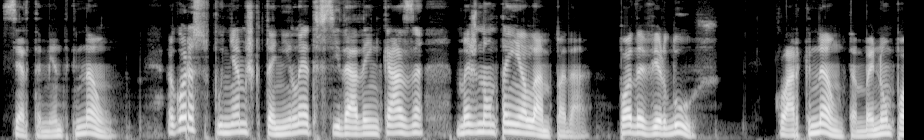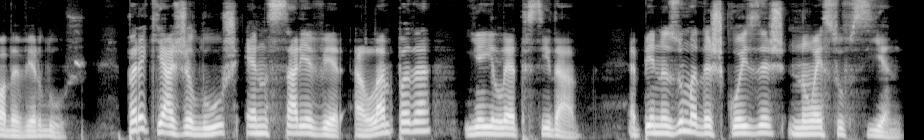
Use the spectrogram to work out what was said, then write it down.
Certamente que não. Agora suponhamos que tenha eletricidade em casa, mas não tem a lâmpada. Pode haver luz? Claro que não, também não pode haver luz. Para que haja luz é necessário haver a lâmpada e a eletricidade. Apenas uma das coisas não é suficiente.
